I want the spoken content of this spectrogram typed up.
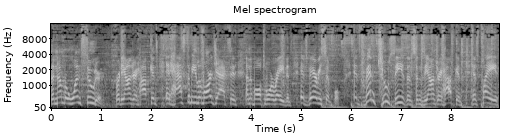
the number one suitor for DeAndre Hopkins, it has to be Lamar Jackson and the Baltimore Ravens. It's very simple. It's been two seasons since DeAndre Hopkins has played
